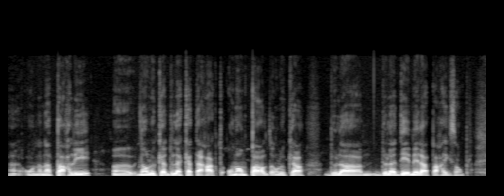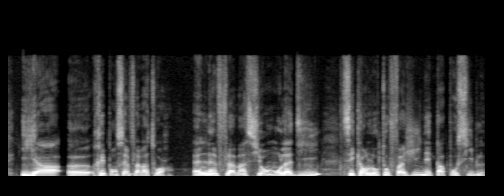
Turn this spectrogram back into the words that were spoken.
hein, on en a parlé, euh, dans le cas de la cataracte, on en parle dans le cas de la, de la DMLA par exemple. Il y a euh, réponse inflammatoire. L'inflammation, on l'a dit, c'est quand l'autophagie n'est pas possible.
